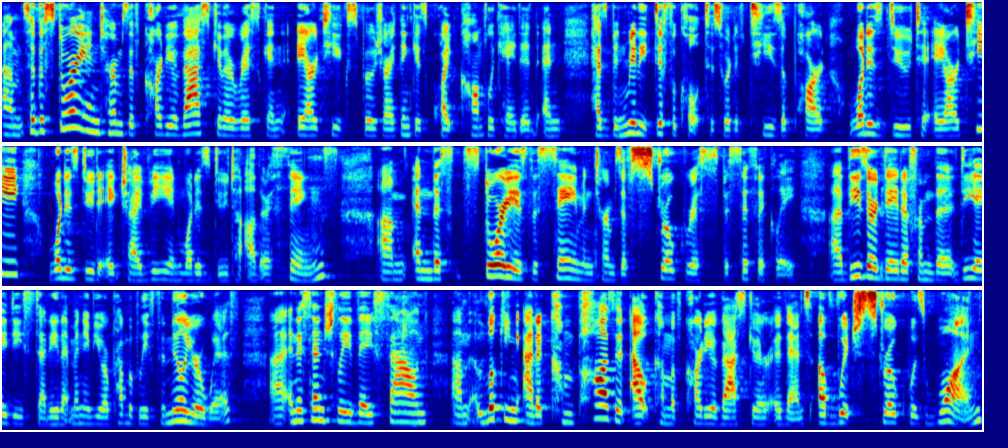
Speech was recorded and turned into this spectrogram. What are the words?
Um, so the story in terms of cardiovascular risk and ART exposure, I think, is quite complicated and has been really difficult to sort of tease apart what is due to ART, what is due to HIV, and what is due to other things. Um, and the story is the same in terms of stroke risk specifically. Uh, these are data from the DAD study that many of you are probably familiar with. Uh, and essentially, they found, um, looking at a composite outcome of cardiovascular events, of which stroke was one,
